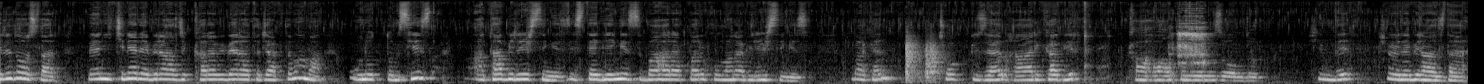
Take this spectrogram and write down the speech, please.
Sevgili dostlar ben içine de birazcık karabiber atacaktım ama unuttum. Siz atabilirsiniz. İstediğiniz baharatları kullanabilirsiniz. Bakın çok güzel harika bir kahvaltılığımız oldu. Şimdi şöyle biraz da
